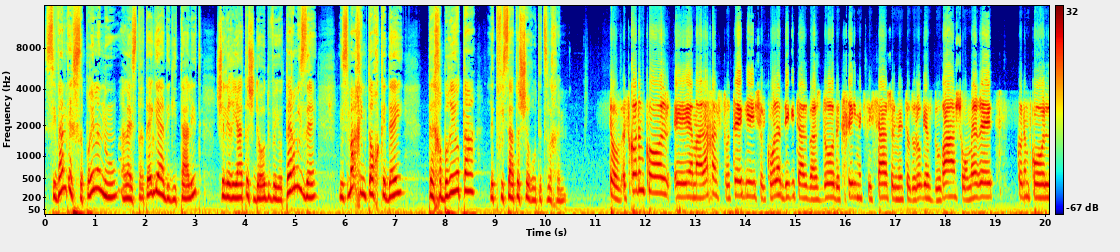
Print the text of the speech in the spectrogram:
סיוון, תספרי לנו על האסטרטגיה הדיגיטלית של עיריית אשדוד, ויותר מזה, נשמח אם תוך כדי תחברי אותה לתפיסת השירות אצלכם. טוב, אז קודם כל, אה, המהלך האסטרטגי של כל הדיגיטל באשדוד התחיל מתפיסה של מתודולוגיה סדורה שאומרת, קודם כל,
